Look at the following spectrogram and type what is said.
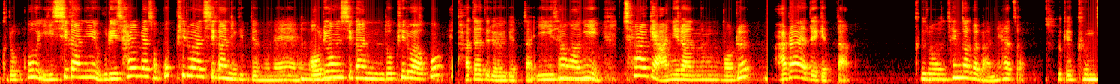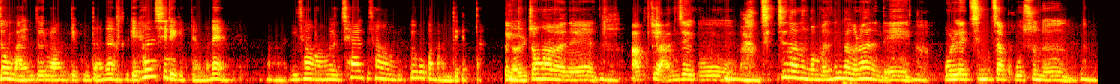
그렇고 이 시간이 우리 삶에서 꼭 필요한 시간이기 때문에 음. 어려운 시간도 필요하고 받아들여야겠다. 이 상황이 최악이 아니라는 거를 알아야 되겠다. 그런 생각을 많이 하죠. 그게 긍정 마인드라기보다는 그게 현실이기 때문에 아, 이 상황을 최악의 상황으로 끌고 가면 안 되겠다. 열정하면은 앞뒤 안 재고 음. 막 직진하는 것만 생각을 하는데 음. 원래 진짜 고수는 음.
